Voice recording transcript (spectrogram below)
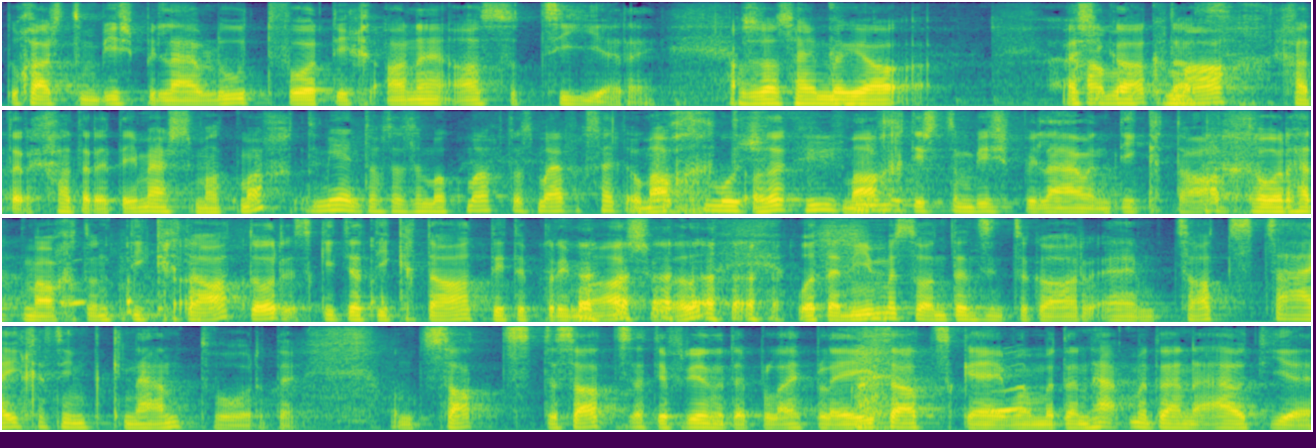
Du kannst zum Beispiel auch laut vor dich an assoziieren. Also das haben wir ja Weißt du, gemacht. Das? Ich habe ich habe dem erst mal gemacht. Wir haben doch das einmal gemacht, dass man einfach sagt, okay, Macht, oder? Macht ist zum Beispiel auch ein Diktator hat Macht. Und Diktator, es gibt ja Diktate in der Primarschule, wo dann immer so, und dann sind sogar ähm, Satzzeichen sind genannt worden. Und Satz, der Satz hat ja früher den Play-Satz gegeben, wo man dann hat man dann auch die,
